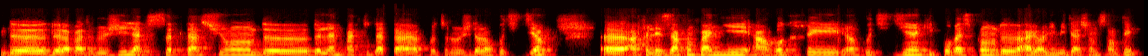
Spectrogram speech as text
de, la pathologie, l'acceptation de, l'impact de la pathologie dans leur quotidien, euh, afin de les accompagner à recréer un quotidien qui corresponde à leurs limitations de santé.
